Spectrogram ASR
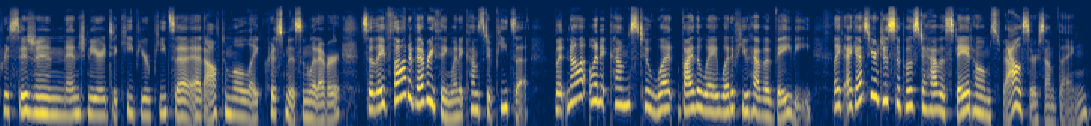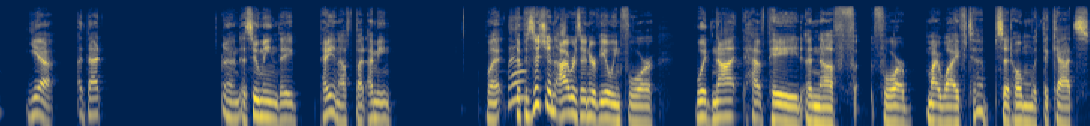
precision engineered to keep your pizza at optimal like Christmas and whatever. So they've thought of everything when it comes to pizza, but not when it comes to what, by the way, what if you have a baby? Like, I guess you're just supposed to have a stay at home spouse or something. Yeah, uh, that, and assuming they pay enough, but I mean, what the position I was interviewing for would not have paid enough for my wife to sit home with the cats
